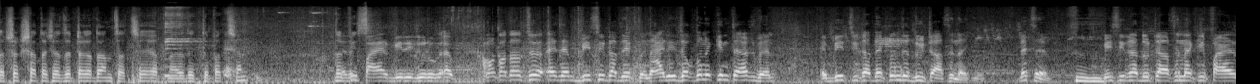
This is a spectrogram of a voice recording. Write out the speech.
দর্শক সাতাশ হাজার টাকা দাম চাচ্ছে আপনারা দেখতে পাচ্ছেন। পায়ের গিরি গরু আমার কথা হচ্ছে এই যে বিচিটা দেখবেন আইডি যখনই কিনতে আসবেন এই বিচিটা দেখবেন যে দুইটা আছে নাকি। দেখছেন? বিচিটা দুইটা আছে নাকি পায়ের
